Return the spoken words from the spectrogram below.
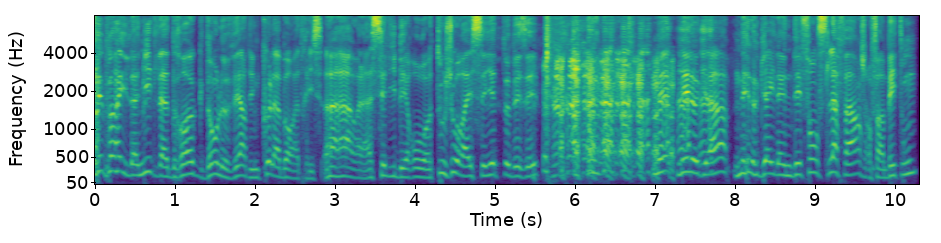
Eh ben, il a mis de la drogue dans le verre d'une collaboratrice. Ah, voilà, c'est libéraux, hein, toujours à essayer de te baiser. mais, mais le gars, mais le gars, il a une défense Lafarge, enfin béton.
